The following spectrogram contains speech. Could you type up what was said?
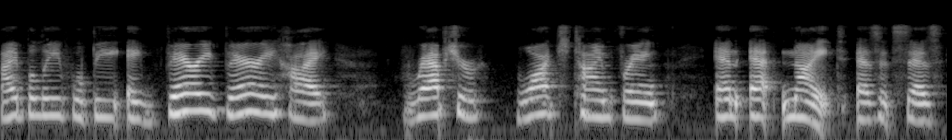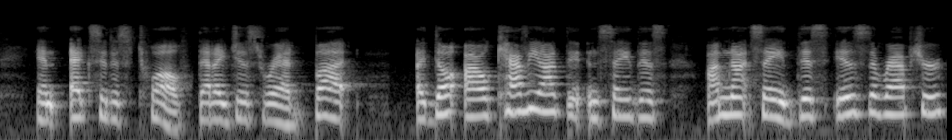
I believe will be a very, very high rapture watch time frame and at night, as it says in Exodus 12 that I just read. But I don't, I'll caveat and say this I'm not saying this is the rapture.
